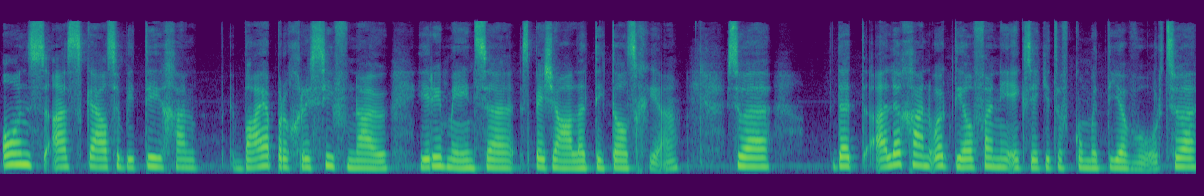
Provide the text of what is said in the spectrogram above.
ons as KLCBT gaan baie progressief nou hierdie mense spesiale titels gee. So dat hulle gaan ook deel van die executive komitee word. So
